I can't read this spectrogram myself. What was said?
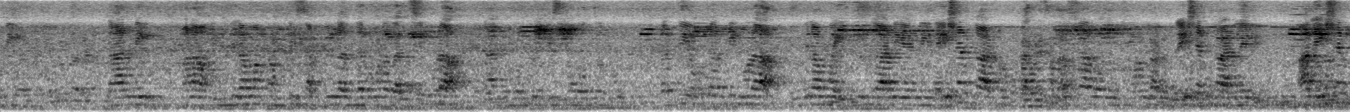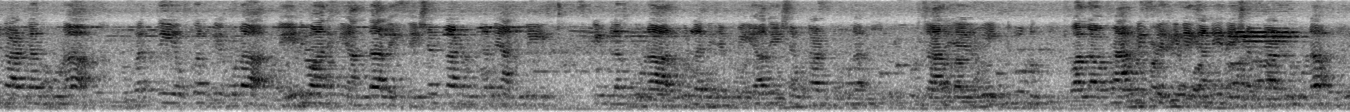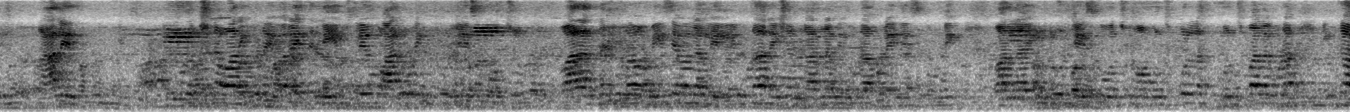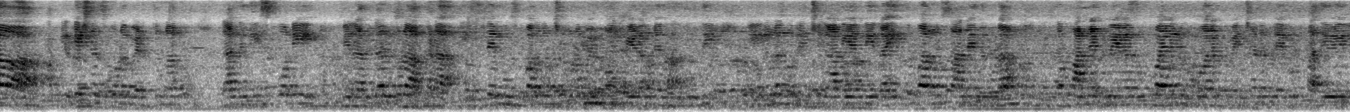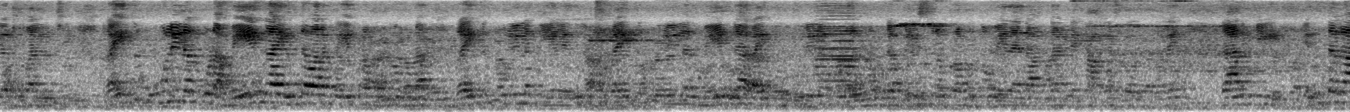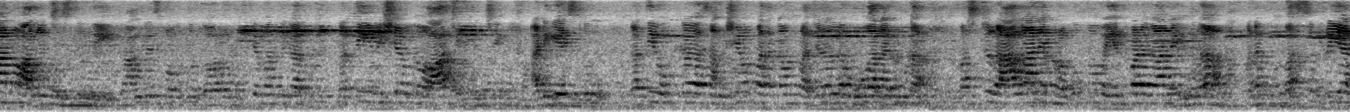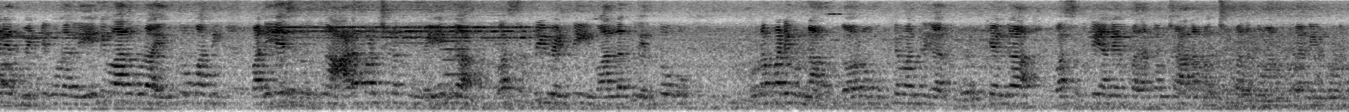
దాన్ని మన ఇందిరమ్మ కమిటీ సభ్యులందరూ కూడా కలిసి కూడా దాన్ని ముందు తీసుకోబోతున్నారు ప్రతి ఒక్కరికి కూడా ఇందిరమ్మ ఇల్లు కానివ్వండి రేషన్ కార్డు పది సంవత్సరాల నుంచి రేషన్ కార్డు లేదు. ఆ రేషన్ కార్డులను కూడా ప్రతి ఒక్కరికి కూడా లేని వారికి అందాలి. రేషన్ కార్డు ఉంటేనే అన్ని స్కీమ్లకు కూడా అర్హులని చెప్పి ఆ రేషన్ కార్డు కూడా జారీ చేయడం ఇంక్లూడ్ వాళ్ళ ఫ్యామిలీస్ పెరిగినాయి కానీ రేషన్ కార్డు కూడా రాలేదు. ఇప్పుడు వచ్చిన వారికి కూడా ఎవరైతే నేమ్స్ లేవు వాళ్ళు కూడా ఇంక్లూడ్ చేసుకోవచ్చు. వాళ్ళందరూ కూడా మీ సేవలలో వెళ్ళి కూడా రేషన్ కార్డులన్నీ కూడా అప్లై చేసుకోండి. వాళ్ళ ఇంక్లూడ్ చేసుకోవచ్చు. మా మున్సిపల్ మున్సిపల్ కూడా ఇంకా అప్లికేషన్స్ కూడా పెడుతున్నారు. దాన్ని తీసుకొని మీరందరూ కూడా అక్కడ ఇస్తే మున్సిపల్ నుంచి కూడా మేము పంపించడం జరుగుతుంది. ఇల్లుల గురించి కానివ్వండి రైతు భరోసా అనేది కూడా ప్రభుత్వం పన్నెండు వేల రూపాయలు వరకు పెంచడం లేదు. పదివేల రూపాయల నుంచి రైతు కూలీలకు కూడా మెయిన్గా ఇంతవరకు ఏ ప్రభుత్వం కూడా రైతు కూలీలకు ఇవ్వలేదు రైతు కూలీలకు మెయిన్గా రైతు కూలీలకు కూడా డబ్బులు ఇస్తున్న ప్రభుత్వం ఏదైనా ఉందంటే కాంగ్రెస్ ప్రభుత్వమే. దానికి ఎంతగానో ఆలోచిస్తుంది కాంగ్రెస్ ప్రభుత్వం గౌరవ ముఖ్యమంత్రి గారు. విషయంలో ఆచితూచి అడిగేస్తూ ప్రతి ఒక్క సంక్షేమ పథకం ప్రజలలో పోవాలని కూడా ఫస్ట్ రాగానే ప్రభుత్వం ఏర్పడగానే కూడా మనకు బస్సు ఫ్రీ అనేది పెట్టి కూడా లేని వారు కూడా ఎంతోమంది పనిచేస్తున్న పని ఆడపడుచులకు మెయిన్గా బస్సు ఫ్రీ పెట్టి వాళ్ళకు ఎంతో రుణపడి ఉన్నాం. గౌరవ ముఖ్యమంత్రి గారు ముఖ్యంగా వసతి అనే పథకం చాలా మంచి పథకం అని కూడా నేను కూడా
